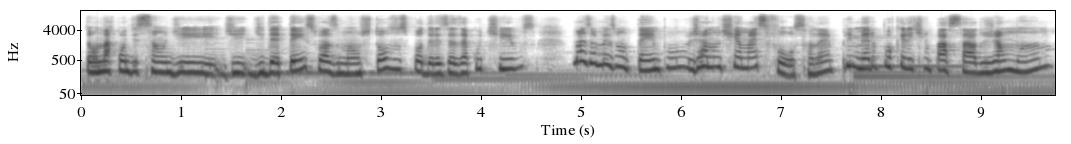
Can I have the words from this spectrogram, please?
Então, na condição de, de, de deter em suas mãos todos os poderes executivos, mas ao mesmo tempo já não tinha mais força, né? Primeiro porque ele tinha passado já um ano,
